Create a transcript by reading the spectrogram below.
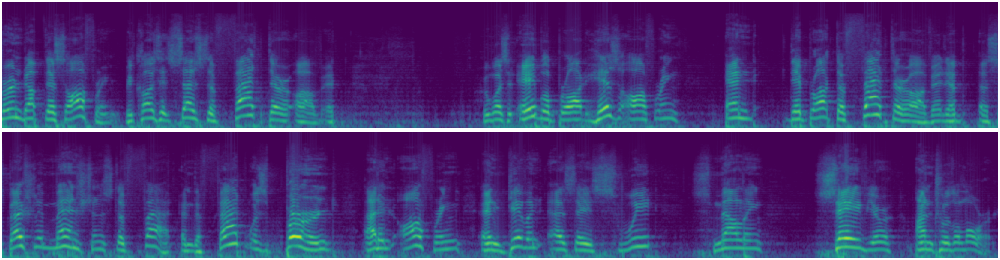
burned up this offering because it says the fat thereof. It, who was it? Abel brought his offering and they brought the fat thereof. It especially mentions the fat. And the fat was burned at an offering and given as a sweet smelling Savior unto the Lord.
